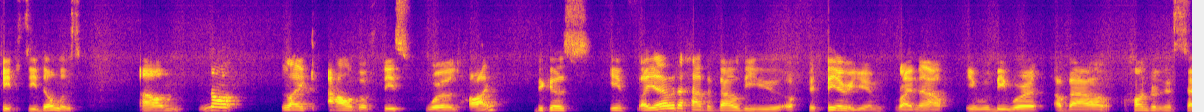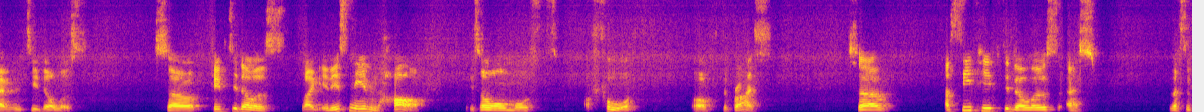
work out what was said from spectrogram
50 dollars um, not like out of this world high because if I ever had the value of ethereum right now it would be worth about 170 dollars so fifty dollars, like it isn't even half. It's almost a fourth of the price. So I see fifty dollars as that's a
